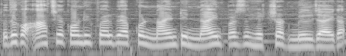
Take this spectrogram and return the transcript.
तो देखो, आज का कॉन्फ़िग फ़ाइल पे आपको 99 परसेंट हेडशॉट मिल जाएगा।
